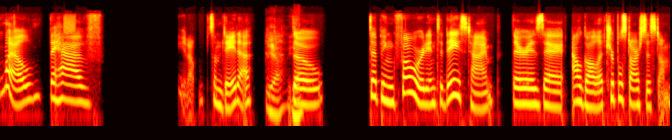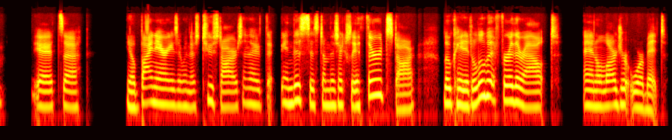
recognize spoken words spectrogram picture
Well, they have, you know, some data. Yeah. yeah. So, stepping forward in today's time, there is a Algol, a triple star system. Yeah, it's a, you know, binaries are when there's two stars, and in this system, there's actually a third star located a little bit further out and a larger orbit,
